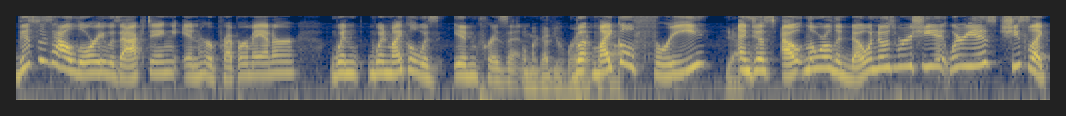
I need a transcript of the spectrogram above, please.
this is how laurie was acting in her prepper manner when when michael was in prison Oh my god, you're right. But michael free Yes. and just out in the world and no one knows where she where he is she's like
